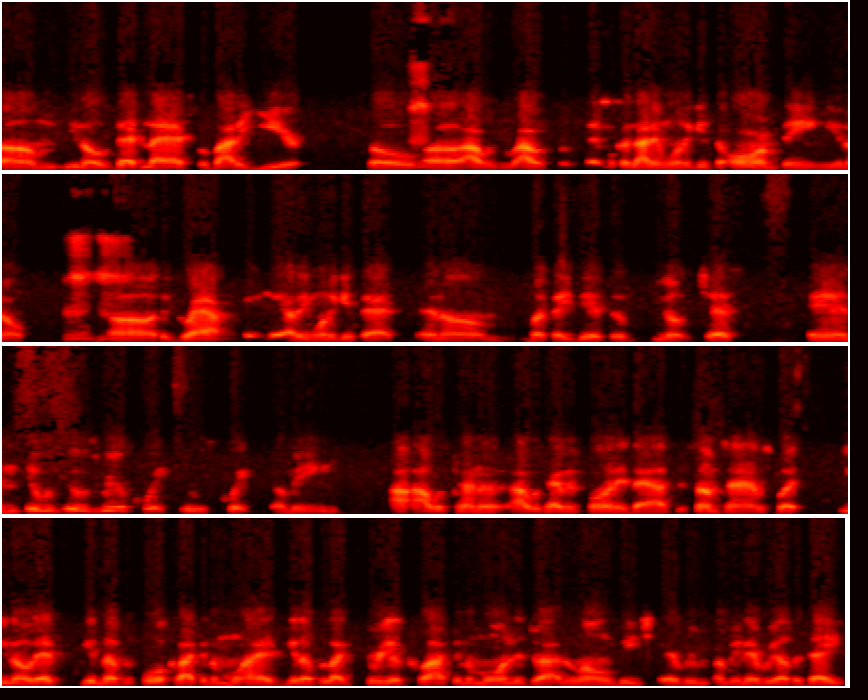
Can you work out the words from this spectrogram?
um, you know, that lasts for about a year. So mm-hmm. uh, I was I was because I didn't want to get the arm thing, you know, mm-hmm. uh, the graft. I didn't want to get that, and um, but they did the you know the chest, and it was it was real quick. It was quick. I mean, I, I was kind of I was having fun at dialysis sometimes, but you know that getting up at four o'clock in the morning, I had to get up at like three o'clock in the morning to drive to Long Beach every I mean every other day.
